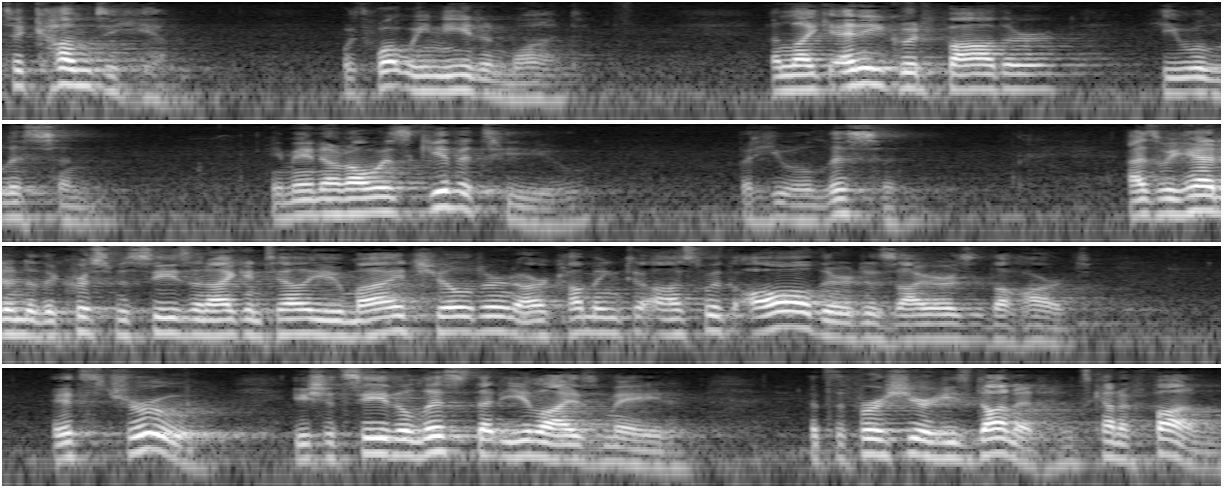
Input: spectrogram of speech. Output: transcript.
to come to Him with what we need and want. And like any good father, He will listen. He may not always give it to you, but He will listen. As we head into the Christmas season, I can tell you my children are coming to us with all their desires of the heart. It's true. You should see the list that Eli's made. It's the first year he's done it. It's kind of fun.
